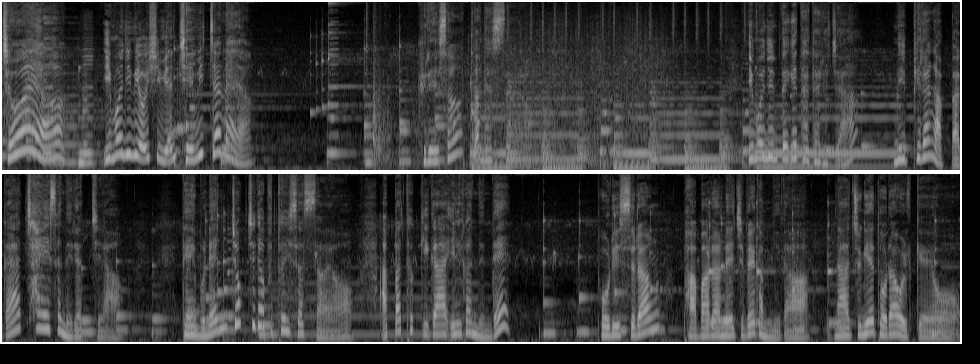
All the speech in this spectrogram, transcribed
좋아요. 이모님이 오시면 재밌잖아요. 그래서 떠났어요. 이모님 댁에 다다르자 미피랑 아빠가 차에서 내렸지요. 대문엔 쪽지가 붙어 있었어요. 아빠 토끼가 읽었는데 보리스랑 바바라네 집에 갑니다. 나중에 돌아올게요.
